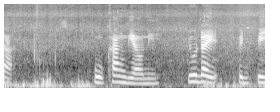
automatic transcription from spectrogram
จ้ะปลูกข้างเดียวนี่อยู่ได้เป็นปี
